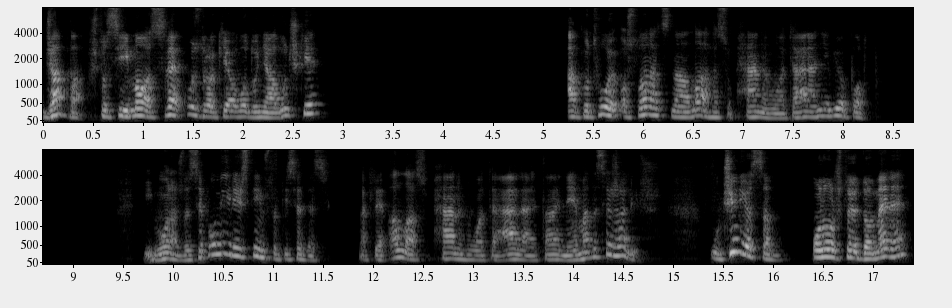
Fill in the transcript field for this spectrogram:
Džaba, što si imao sve uzroke ovo dunjalučke, ako tvoj oslonac na Allaha subhanahu wa ta'ala nije bio potpun. I moraš da se pomiriš s tim što ti se desi. Dakle, Allah subhanahu wa ta'ala je taj, nema da se žališ. Učinio sam ono što je do mene,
